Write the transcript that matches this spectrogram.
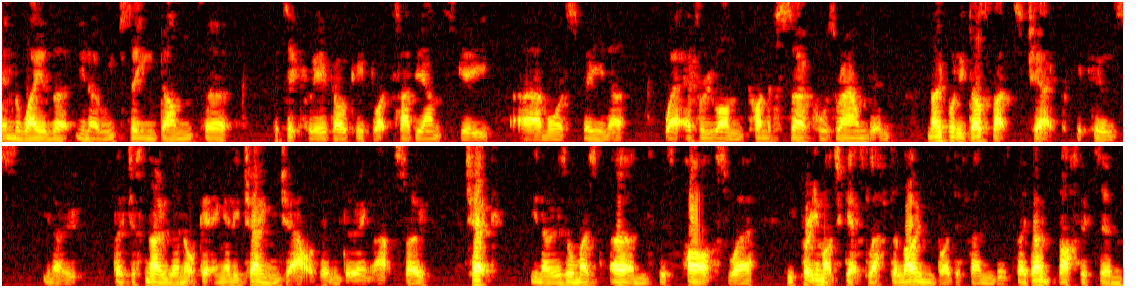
in the way that you know we've seen done to particularly a goalkeeper like Fabianski um, or Espina, where everyone kind of circles round him. Nobody does that to Cech because you know they just know they're not getting any change out of him doing that. So Cech, you know, has almost earned this pass where he pretty much gets left alone by defenders. They don't buffet him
